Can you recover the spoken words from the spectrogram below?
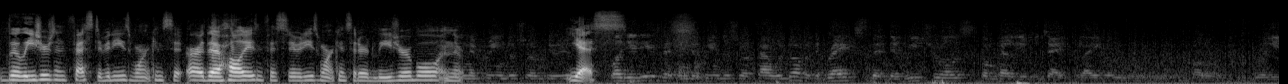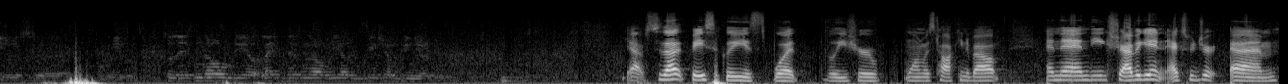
the leisures and festivities weren't considered, or the holidays and festivities weren't considered leisurable in the. In the? Yes. Well, the idea is that in the pre-industrial time, we go over the breaks, the, the rituals compel you to take, like um, for religious uh, reasons. So there's no real, like, there's no real distinction between your. Yeah, so that basically is what the leisure one was talking about. And then the extravagant expenditure, um,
